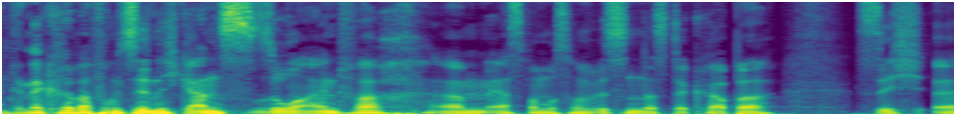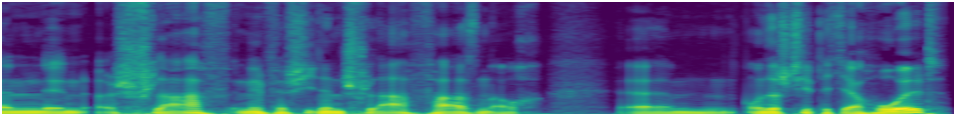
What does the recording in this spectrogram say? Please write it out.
denn der Körper funktioniert nicht ganz so einfach. Ähm, erstmal muss man wissen, dass der Körper sich in den Schlaf, in den verschiedenen Schlafphasen auch ähm, unterschiedlich erholt.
